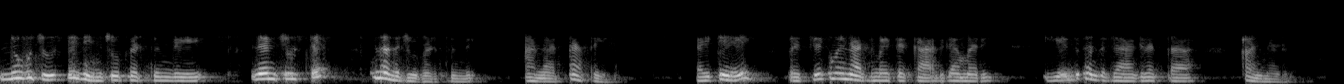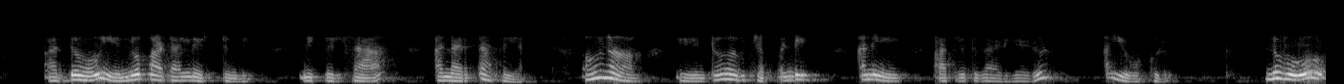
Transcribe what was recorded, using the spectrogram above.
నువ్వు చూస్తే నిన్ను చూపెడుతుంది నేను చూస్తే నన్ను చూపెడుతుంది అన్నాడు తాతయ్య. అయితే ప్రత్యేకమైన అర్థమైతే కాదుగా మరి ఎందుకంత జాగ్రత్త? అన్నాడు. అర్థం ఎన్నో పాఠాలు నేర్పుతుంది నీకు తెలుసా? అన్నారు తాతయ్య. అవునా? ఏంటో అవి చెప్పండి అని ఆతృతగా అడిగాడు ఆ యువకుడు. నువ్వు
